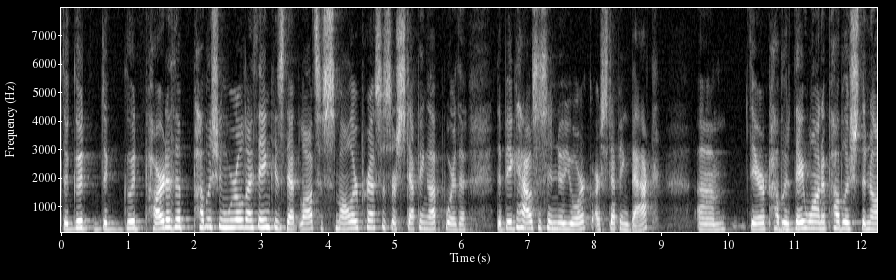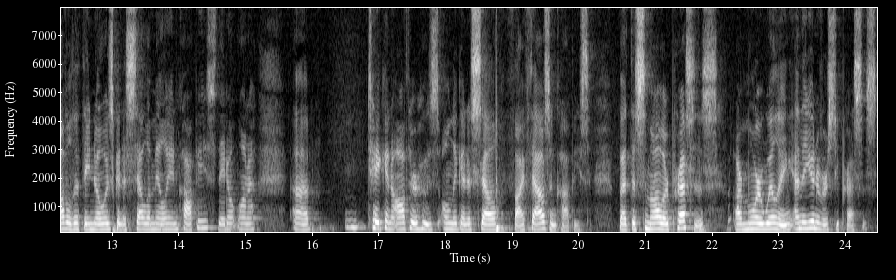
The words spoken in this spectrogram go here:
the good, the good part of the publishing world, I think, is that lots of smaller presses are stepping up, where the, the big houses in New York are stepping back. Um, they're publish, they want to publish the novel that they know is going to sell a million copies. They don't want to uh, take an author who's only going to sell 5,000 copies. But the smaller presses are more willing, and the university presses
